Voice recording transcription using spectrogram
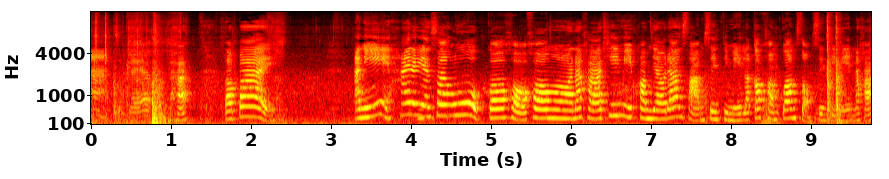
อ่าจบแล้วนะคะ ต่อไป อันนี้ให้นักเรียนสร้างรูปกขอคองอนะคะ ที่มีความยาวด้าน3เซนติเมตรแล้วก็ความกว้าง2เซนติเมตรนะคะ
